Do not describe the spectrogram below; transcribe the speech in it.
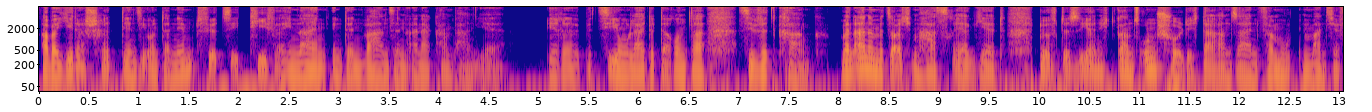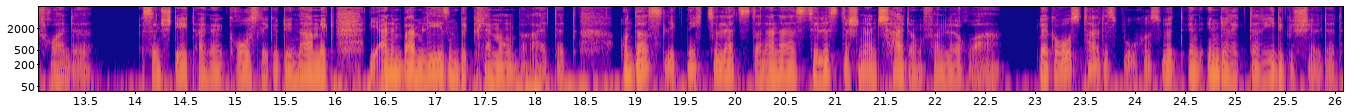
Aber jeder Schritt, den sie unternimmt, führt sie tiefer hinein in den Wahnsinn einer Kampagne. Ihre Beziehung leidet darunter, sie wird krank. Wenn einer mit solchem Hass reagiert, dürfte sie ja nicht ganz unschuldig daran sein, vermuten manche Freunde. Es entsteht eine gruselige Dynamik, die einem beim Lesen Beklemmung bereitet. Und das liegt nicht zuletzt an einer stilistischen Entscheidung von Leroy. Der Großteil des Buches wird in indirekter Rede geschildert.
